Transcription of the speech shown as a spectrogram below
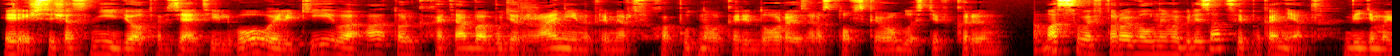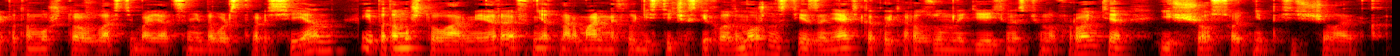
И речь сейчас не идет о взятии Львова или Киева, а только хотя бы об удержании, например, сухопутного коридора из Ростовской области в Крым. Массовой второй волны мобилизации пока нет, видимо и потому, что власти боятся недовольства россиян, и потому, что у армии РФ нет нормальных логистических возможностей занять какой-то разумной деятельностью на фронте еще сотни тысяч человек.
